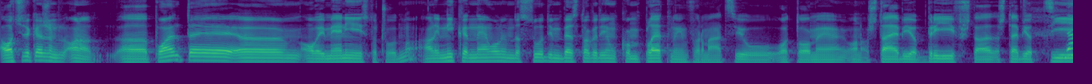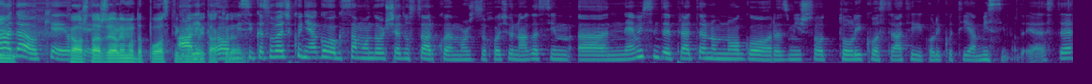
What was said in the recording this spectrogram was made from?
hoću da kažem, ono, uh, poenta je, um, ovaj, meni je isto čudno, ali nikad ne volim da sudim bez toga da imam kompletnu informaciju o tome, ono, šta je bio brief, šta, šta je bio cilj, da, da, okay, kao okay. šta želimo da postignemo ali, i tako dalje. mislim, kad smo već kod njegovog, samo onda još jednu stvar koja možda hoću da naglasim, uh, ne mislim da je pretredno mnogo razmišljao toliko o strategiji koliko ti ja mislimo da jeste.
